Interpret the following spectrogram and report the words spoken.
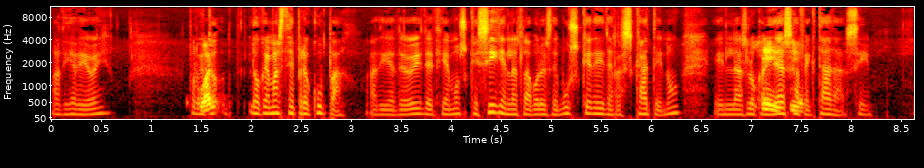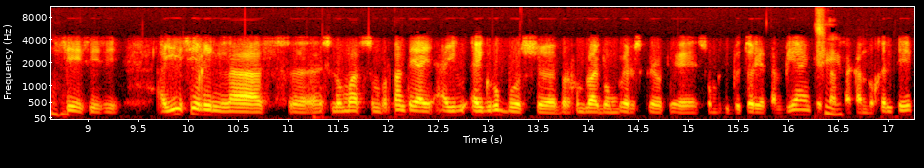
a día de hoy? Porque lo que más te preocupa a día de hoy, decíamos que siguen las labores de búsqueda y de rescate, ¿no? En las localidades afectadas, sí. Sí, sí, sí. Allí siguen las, eh, es lo más importante, hay, hay, hay grupos, eh, por ejemplo, hay bomberos, creo que son de Vitoria también, que están sacando gente,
